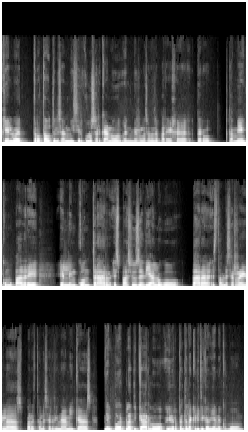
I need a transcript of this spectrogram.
que lo he tratado de utilizar en mi círculo cercano, en mis relaciones de pareja, pero también como padre el encontrar espacios de diálogo para establecer reglas, para establecer dinámicas, y el poder platicarlo, y de repente la crítica viene como,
